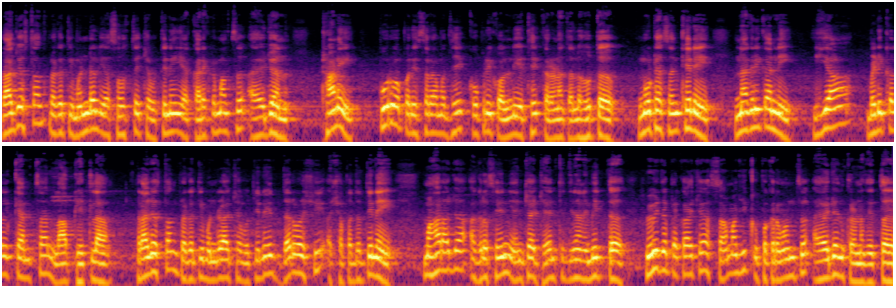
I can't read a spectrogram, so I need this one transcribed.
राजस्थान प्रगती मंडल या संस्थेच्या वतीने या कार्यक्रमाचं आयोजन ठाणे पूर्व परिसरामध्ये कोपरी कॉलनी येथे करण्यात आलं होतं. मोठ्या संख्येने नागरिकांनी या मेडिकल कॅम्पचा लाभ घेतला. राजस्थान प्रगती मंडळाच्या वतीने दरवर्षी अशा पद्धतीने महाराजा अग्रसेन यांच्या जयंतीदिनानिमित्त विविध प्रकारच्या सामाजिक उपक्रमांचं आयोजन करण्यात येतं.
